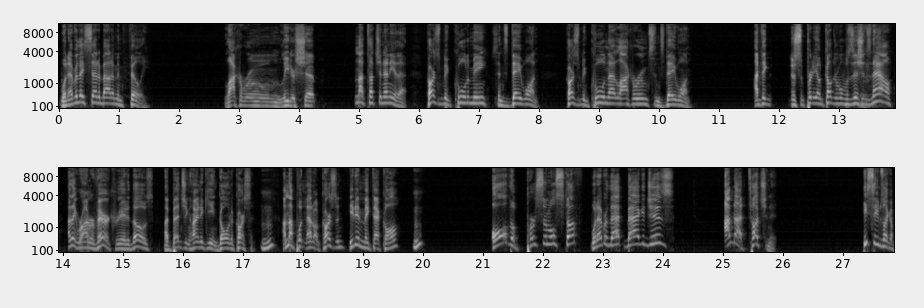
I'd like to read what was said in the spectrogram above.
Whatever they said about him in Philly, locker room, leadership, I'm not touching any of that. Carson's been cool to me since day one. Carson's been cool in that locker room since day one. I think there's some pretty uncomfortable positions mm-hmm. now. I think Ron Rivera created those by benching Heinicke and going to Carson. Mm-hmm. I'm not putting that on Carson. He didn't make that call. Mm-hmm. All the personal stuff, whatever that baggage is, I'm not touching it. He seems like a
